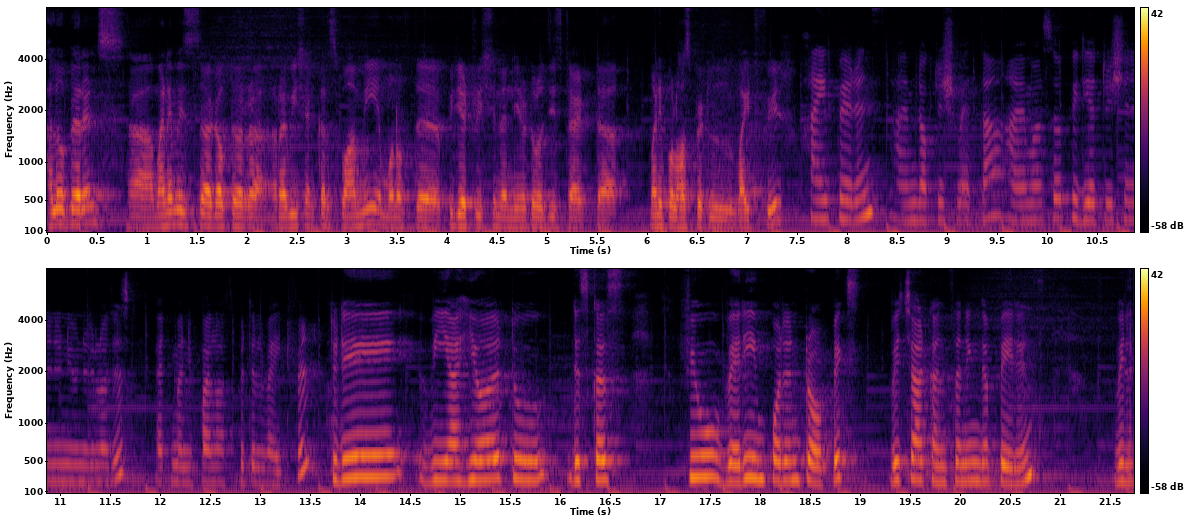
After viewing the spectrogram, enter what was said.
Hello, parents. Uh, my name is uh, Dr. Ravi Shankar Swamy. I'm one of the pediatrician and neonatologist at uh, Manipal Hospital, Whitefield. Hi parents, I am Dr. Shweta. I am also a pediatrician and a neonatologist at Manipal Hospital, Whitefield. Today we are here to discuss few very important topics which are concerning the parents. We'll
